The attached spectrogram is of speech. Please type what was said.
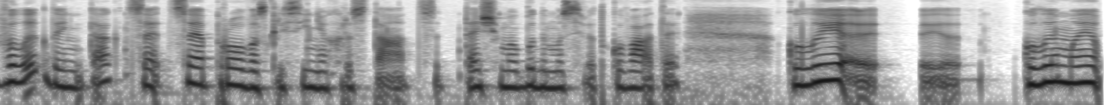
Великдень, так, це це про Воскресіння Христа, це те, що ми будемо святкувати. Коли е, е, коли ми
